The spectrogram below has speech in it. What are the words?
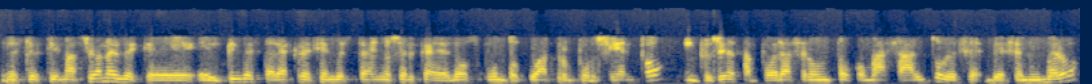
Nuestra estimación es de que el PIB estaría creciendo este año cerca de 2.4%, inclusive hasta poder ser un poco más alto de ese, de ese número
